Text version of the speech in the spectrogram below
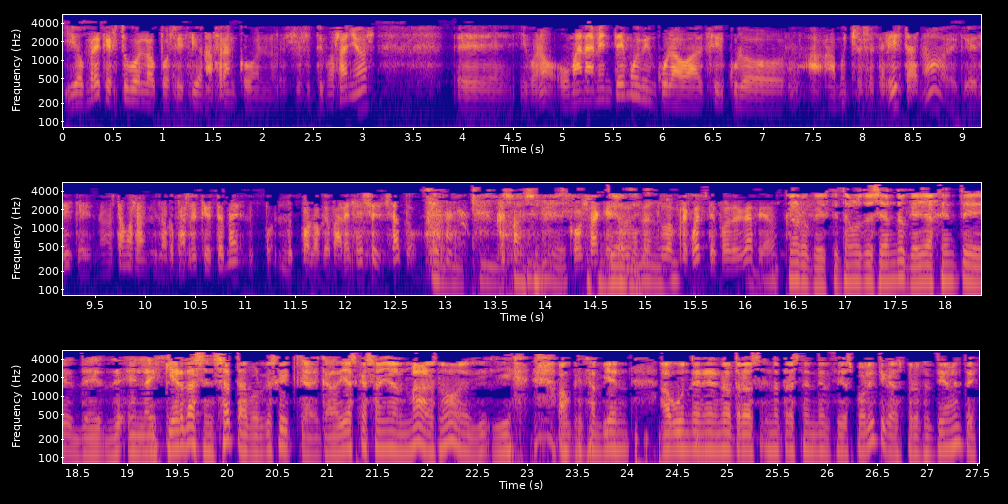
y hombre que estuvo en la oposición a Franco en sus últimos años, eh, y bueno, humanamente muy vinculado al círculo, a, muchos socialistas, ¿no? Quiero decir que no estamos, lo que pasa es que este por, lo que parece es sensato, cosa que no es todo frecuente, por desgracia. Claro, que es que estamos deseando que haya gente de, en la izquierda sensata, porque es que cada día escasañan más, ¿no? Y, aunque también abunden en otras, en otras tendencias políticas, pero efectivamente,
